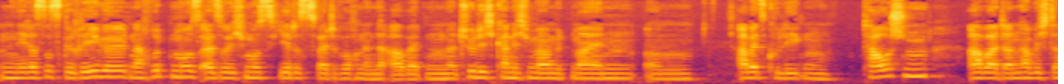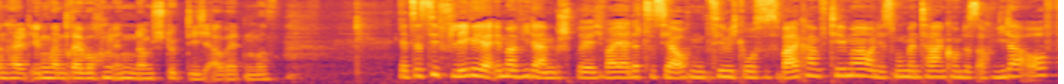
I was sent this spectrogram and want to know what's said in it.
Nee, das ist geregelt nach Rhythmus. Also ich muss jedes zweite Wochenende arbeiten. Natürlich kann ich mal mit meinen ähm, Arbeitskollegen tauschen, aber dann habe ich dann halt irgendwann drei Wochenenden am Stück, die ich arbeiten muss. Jetzt ist die Pflege ja immer wieder im Gespräch. War ja letztes Jahr auch ein ziemlich großes Wahlkampfthema und jetzt momentan kommt es auch wieder auf.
